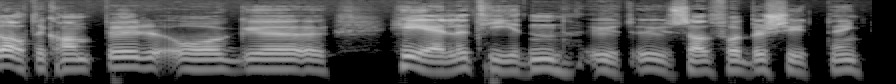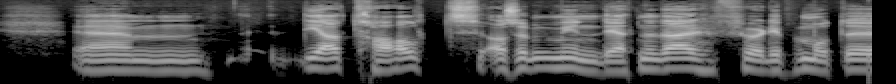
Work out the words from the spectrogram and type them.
Gatekamper og hele tiden ut, utsatt for beskytning. De har talt, altså myndighetene der, før de på en måte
